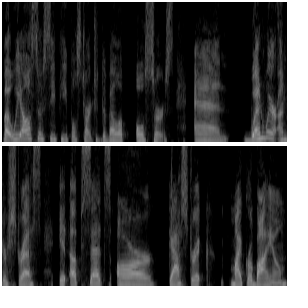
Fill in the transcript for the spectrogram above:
but we also see people start to develop ulcers. And when we're under stress, it upsets our gastric microbiome,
